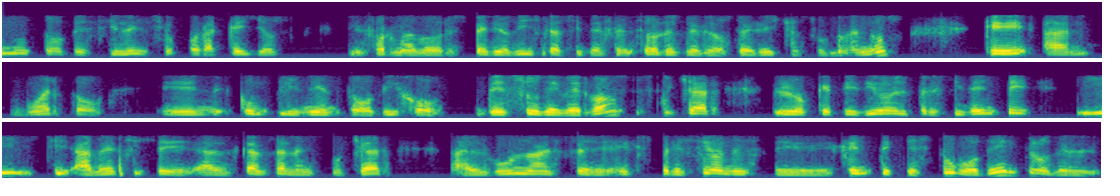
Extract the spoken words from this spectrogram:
minuto de silencio por aquellos informadores, periodistas y defensores de los derechos humanos que han muerto en cumplimiento, dijo, de su deber. Vamos a escuchar lo que pidió el presidente y a ver si se alcanzan a escuchar algunas eh, expresiones de gente que estuvo dentro del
